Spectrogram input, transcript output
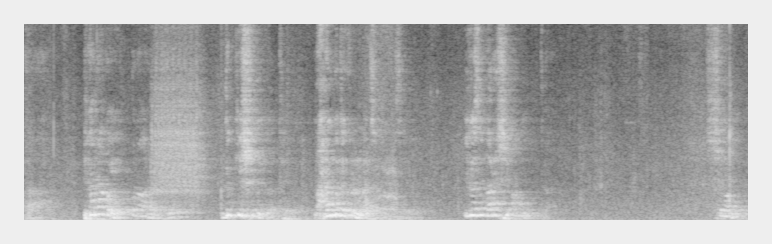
같다. 편하고 있구나 하는 걸 느끼시는 것 같아요. 많은 분들 그런 말씀을 하세요. 이것은 바로 희망입니다. 희망입니다.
